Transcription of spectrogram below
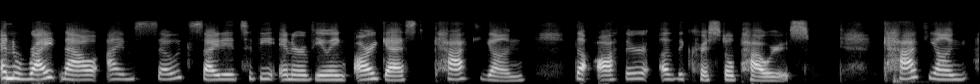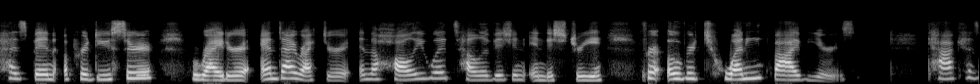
And right now, I'm so excited to be interviewing our guest, Kac Young, the author of The Crystal Powers. Kac Young has been a producer, writer, and director in the Hollywood television industry for over 25 years. Kac has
